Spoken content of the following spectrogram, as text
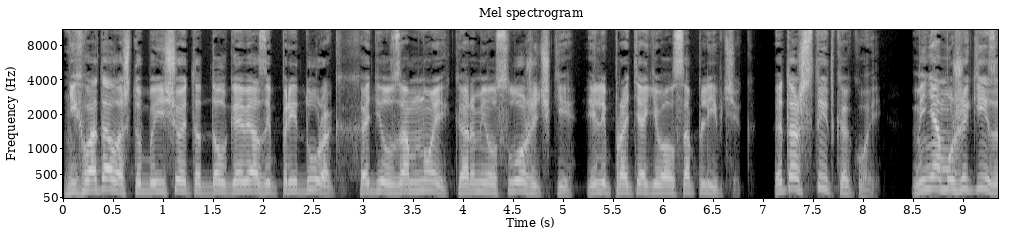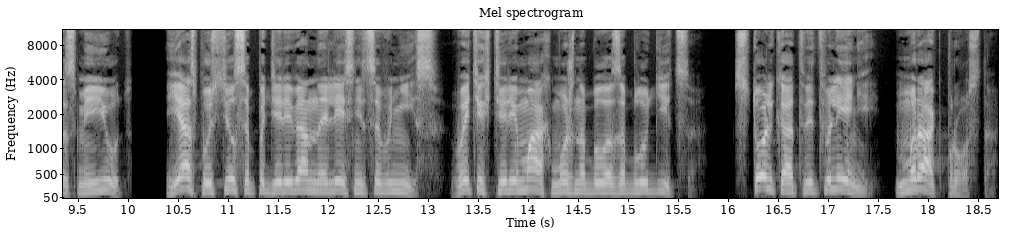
Не хватало, чтобы еще этот долговязый придурок ходил за мной, кормил с ложечки или протягивал сопливчик. Это ж стыд какой. Меня мужики засмеют. Я спустился по деревянной лестнице вниз. В этих теремах можно было заблудиться. Столько ответвлений. Мрак просто.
